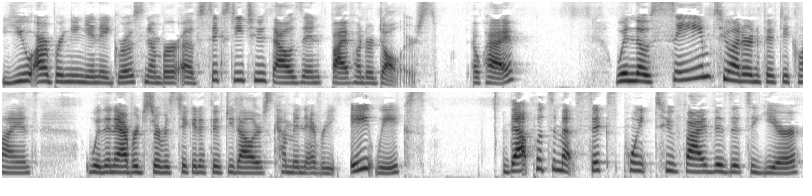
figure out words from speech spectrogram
you are bringing in a gross number of $62,500. Okay? When those same 250 clients with an average service ticket of $50 come in every eight weeks. That puts them at 6.25 visits a year,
